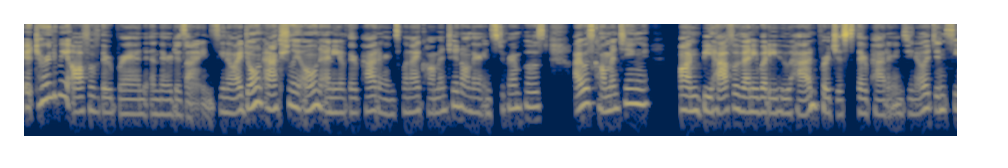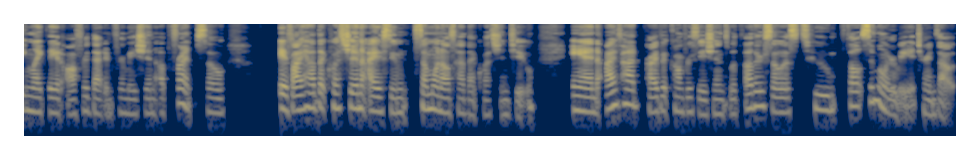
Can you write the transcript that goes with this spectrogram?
it turned me off of their brand and their designs. You know, I don't actually own any of their patterns. When I commented on their Instagram post, I was commenting on behalf of anybody who had purchased their patterns. You know, it didn't seem like they had offered that information up front. So if I had that question, I assumed someone else had that question too. And I've had private conversations with other sewists who felt similarly, it turns out.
